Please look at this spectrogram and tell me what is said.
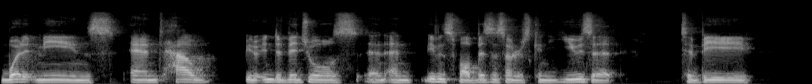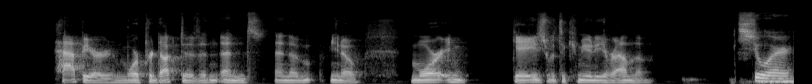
what it means, and how you know individuals and and even small business owners can use it to be happier and more productive and and and um, you know more engaged with the community around them. Sure.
